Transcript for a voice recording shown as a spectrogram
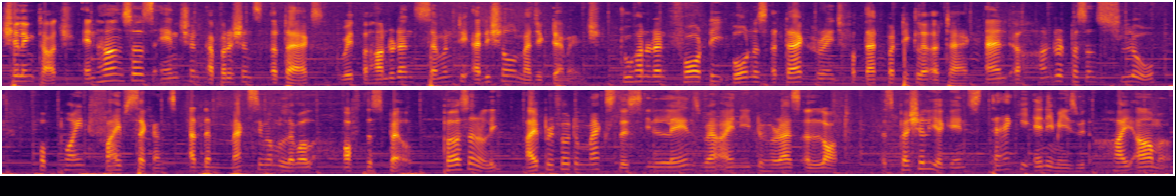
Chilling Touch, enhances Ancient Apparition's attacks with 170 additional magic damage, 240 bonus attack range for that particular attack, and 100% slow for 0.5 seconds at the maximum level of the spell. Personally, I prefer to max this in lanes where I need to harass a lot, especially against tanky enemies with high armor.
